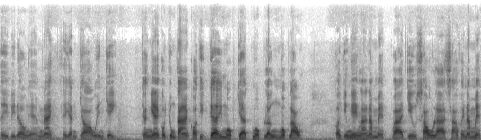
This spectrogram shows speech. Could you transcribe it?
thì video ngày hôm nay sẽ dành cho quý anh chị. Căn nhà của chúng ta có thiết kế một trệt, một lửng, một lầu. Có chiều ngang là 5m và chiều sâu là 6,5m.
